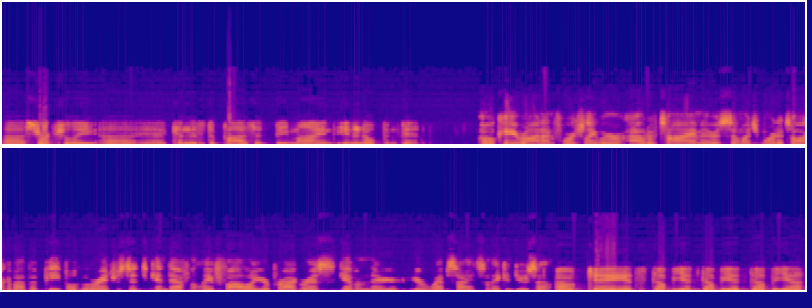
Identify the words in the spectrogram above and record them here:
uh, structurally uh, uh, can this deposit be mined in an open pit. Okay, Ron, unfortunately, we're out of time. There is so much more to talk about, but people who are interested can definitely follow your progress. Give them their, your website so they can do so. Okay, it's www.maudore,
